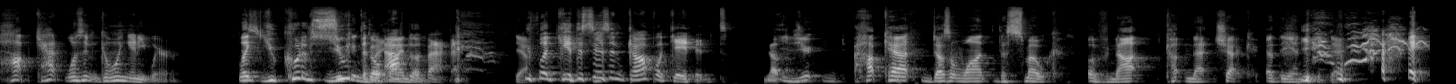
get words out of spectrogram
Hopcat wasn't going anywhere. Like you could have sued can them go after find the fact. Yeah. like this isn't complicated. You, Hopcat doesn't want the smoke of not cutting that check at the end of the day.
